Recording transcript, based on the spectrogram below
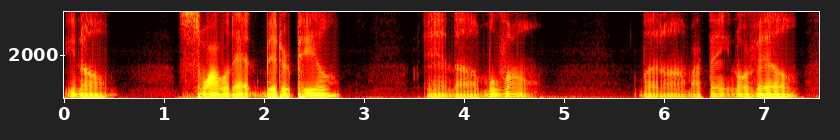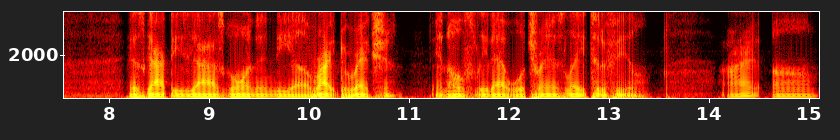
you know, swallow that bitter pill and uh, move on. But um, I think Norvell has got these guys going in the uh, right direction, and hopefully that will translate to the field. All right. Um,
